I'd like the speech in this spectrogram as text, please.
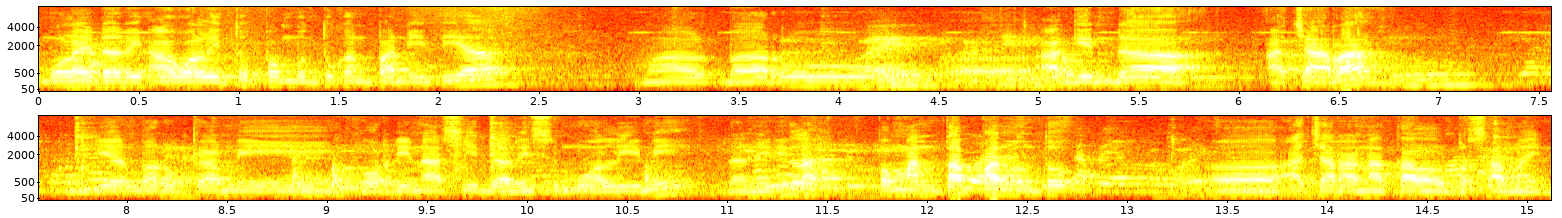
mulai dari awal itu pembentukan panitia baru agenda acara kemudian baru kami koordinasi dari semua lini dan inilah pemantapan untuk eh, acara Natal bersama ini.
